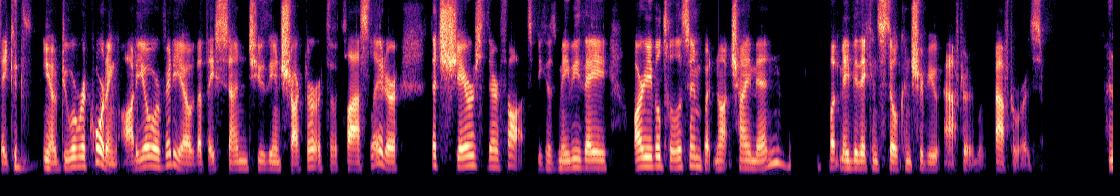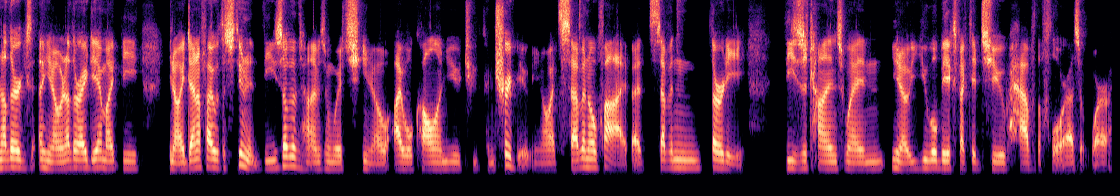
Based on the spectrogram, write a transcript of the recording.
They could, you know, do a recording, audio or video that they send to the instructor or to the class later that shares their thoughts because maybe they are able to listen but not chime in, but maybe they can still contribute after afterwards. Another, you know, another idea might be, you know, identify with the student. These are the times in which, you know, I will call on you to contribute, you know, at 7.05, at 7.30, these are times when, you know, you will be expected to have the floor as it were.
